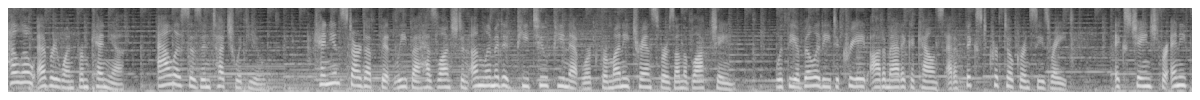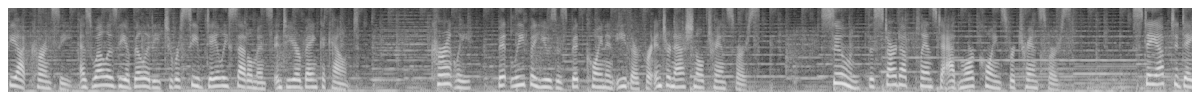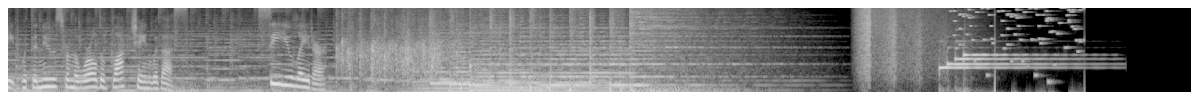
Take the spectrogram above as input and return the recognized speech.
Hello everyone from Kenya. Alice is in touch with you. Kenyan startup Bitlipa has launched an unlimited P2P network for money transfers on the blockchain. With the ability to create automatic accounts at a fixed cryptocurrencies rate. Exchanged for any fiat currency, as well as the ability to receive daily settlements into your bank account. Currently, Bitlipa uses Bitcoin and Ether for international transfers. Soon, the startup plans to add more coins for transfers. Stay up to date with the news from the world of blockchain with us. See you later.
